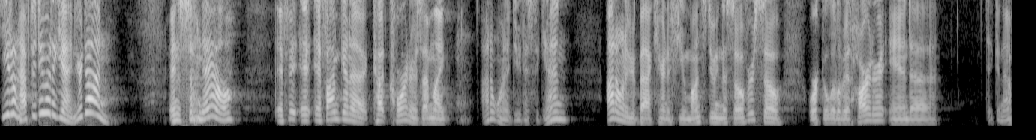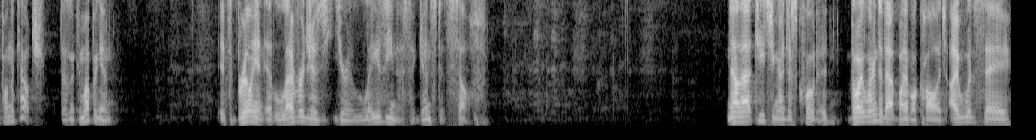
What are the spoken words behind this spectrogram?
You don't have to do it again, you're done. And so now, if, if I'm gonna cut corners, I'm like, I don't wanna do this again. I don't want to be back here in a few months doing this over, so work a little bit harder and uh, take a nap on the couch. Doesn't come up again. It's brilliant. It leverages your laziness against itself. Now, that teaching I just quoted, though I learned it at Bible college, I would say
